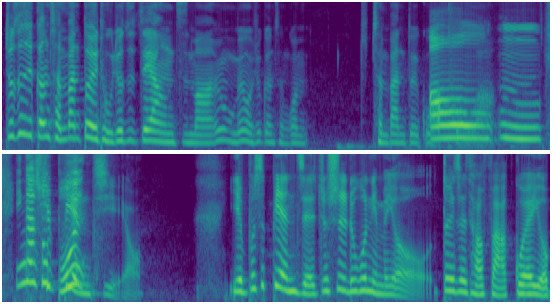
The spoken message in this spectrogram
就是跟承办对图就是这样子吗？因为我没有去跟承办承办对过图啊。哦，嗯，应该说不会辩解哦。也不是辩解，就是如果你们有对这条法规有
